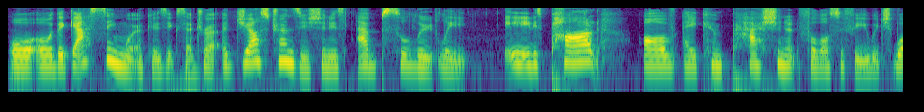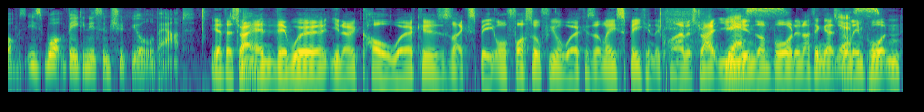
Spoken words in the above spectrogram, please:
or, hmm. or the gas seam workers, etc. A just transition is absolutely it is part of a compassionate philosophy, which what is what veganism should be all about. Yeah, that's right. And there were, you know, coal workers like speak or fossil fuel workers at least speaking the climate strike, unions Yes. on board, and I think that's really important.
